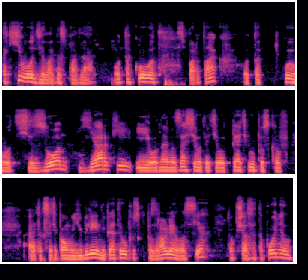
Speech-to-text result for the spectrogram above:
Такие вот дела, господа. Вот такой вот «Спартак», вот такой вот сезон, яркий. И вот, наверное, за все вот эти вот пять выпусков, а это, кстати, по-моему, юбилейный пятый выпуск, поздравляю вас всех, только сейчас это понял,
